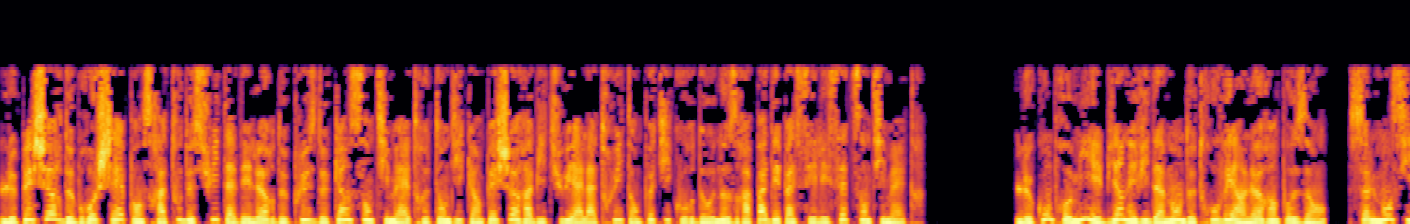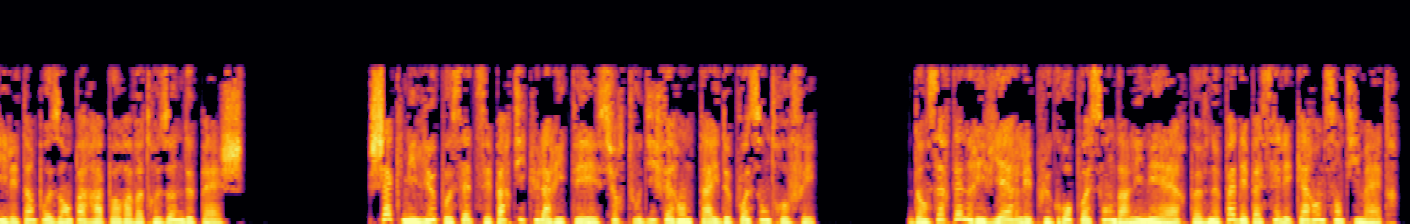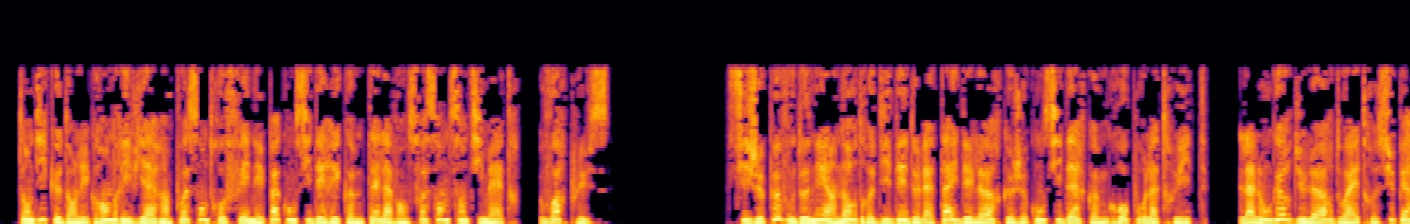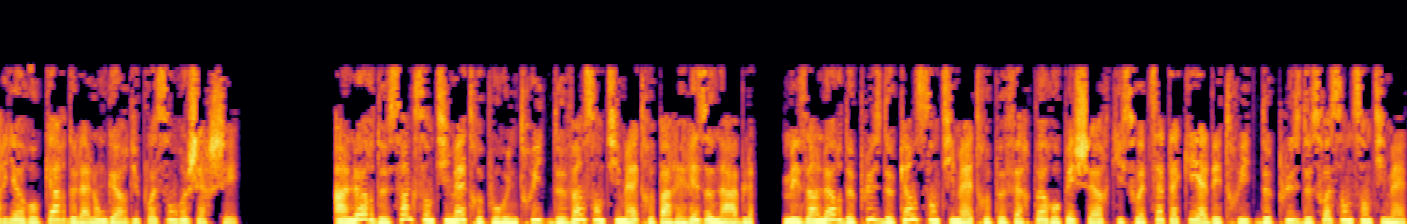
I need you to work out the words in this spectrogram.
Le pêcheur de brochet pensera tout de suite à des leurres de plus de 15 cm tandis qu'un pêcheur habitué à la truite en petits cours d'eau n'osera pas dépasser les 7 cm. Le compromis est bien évidemment de trouver un leurre imposant, seulement s'il est imposant par rapport à votre zone de pêche. Chaque milieu possède ses particularités et surtout différentes tailles de poissons trophées. Dans certaines rivières les plus gros poissons d'un linéaire peuvent ne pas dépasser les 40 cm, tandis que dans les grandes rivières un poisson trophée n'est pas considéré comme tel avant 60 cm, voire plus. Si je peux vous donner un ordre d'idée de la taille des leurres que je considère comme gros pour la truite, la longueur du leurre doit être supérieure au quart de la longueur du poisson recherché. Un leurre de 5 cm pour une truite de 20 cm paraît raisonnable, mais un leurre de plus de 15 cm peut faire peur aux pêcheurs qui souhaitent s'attaquer à des truites de plus de 60 cm.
